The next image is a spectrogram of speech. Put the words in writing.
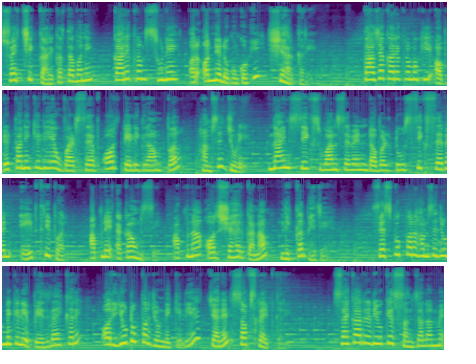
स्वैच्छिक कार्यकर्ता बने कार्यक्रम सुने और अन्य लोगों को भी शेयर करें ताज़ा कार्यक्रमों की अपडेट पाने के लिए व्हाट्सएप और टेलीग्राम पर हमसे जुड़े nine six one seven double two six seven eight three पर अपने अकाउंट से अपना और शहर का नाम लिखकर भेजें फेसबुक पर हमसे जुड़ने के लिए पेज लाइक करें और यूट्यूब पर जुड़ने के लिए चैनल सब्सक्राइब करें। सहकार रेडियो के संचालन में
